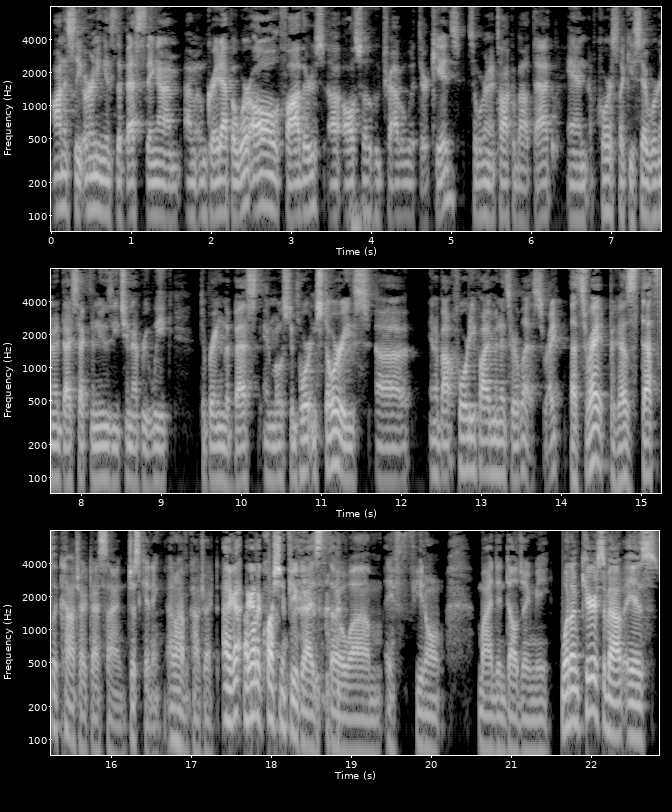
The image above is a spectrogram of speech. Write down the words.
honestly, earning is the best thing I'm, I'm great at. But we're all fathers uh, also who travel with their kids. So we're going to talk about that. And of course, like you said, we're going to dissect the news each and every week to bring the best and most important stories uh, in about 45 minutes or less, right? That's right, because that's the contract I signed. Just kidding. I don't have a contract. I got, I got a question for you guys, though, um, if you don't mind indulging me. What I'm curious about is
